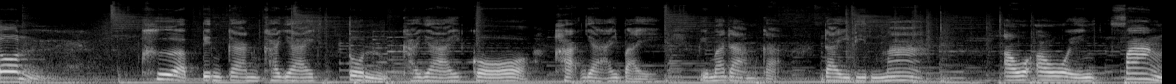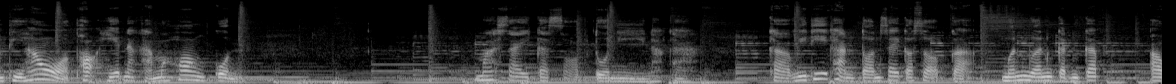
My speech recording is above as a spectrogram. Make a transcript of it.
ต้น เพื่อเป็นการขยายต้น ขยายกอ ขยายใบพีมาดามกะได้ดินมาเอาเอาฟางที่เฮ้าเพาะเฮ็ดนะคะมาห้องกลนมาใส่กระสอบตัวนี้นะคะ ค่ะวิธีขั้นตอนใส่กระสอบกะเหมือนเหมือนกันกับเอา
